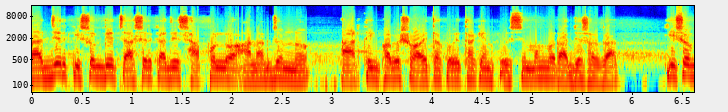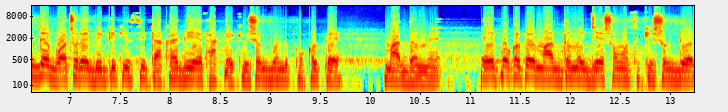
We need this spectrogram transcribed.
রাজ্যের কৃষকদের চাষের কাজে সাফল্য আনার জন্য আর্থিকভাবে সহায়তা করে থাকেন পশ্চিমবঙ্গ রাজ্য সরকার। কৃষকদের বছরে দুটি কিস্তি টাকা দিয়ে থাকে কৃষক বন্ধু প্রকল্পের মাধ্যমে। এই প্রকল্পের মাধ্যমে যে সমস্ত কৃষকদের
